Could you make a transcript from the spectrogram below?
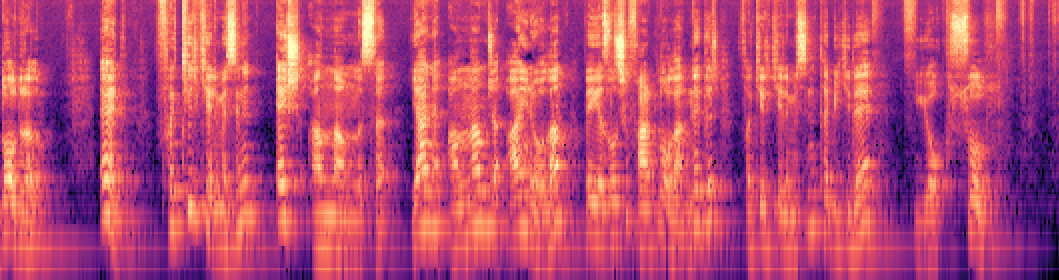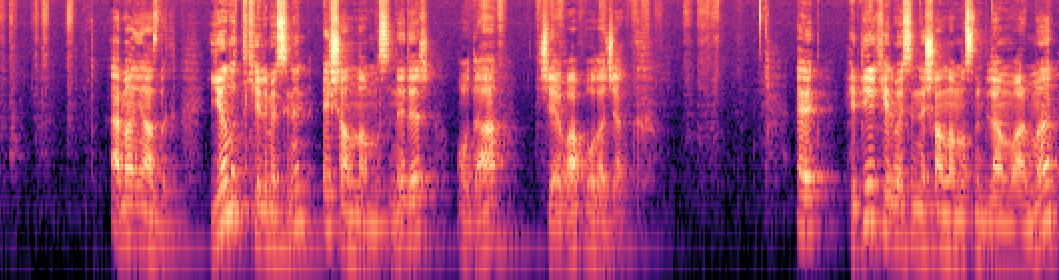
dolduralım. Evet, fakir kelimesinin eş anlamlısı yani anlamca aynı olan ve yazılışı farklı olan nedir? Fakir kelimesinin tabii ki de yoksul. Hemen yazdık. Yanıt kelimesinin eş anlamlısı nedir? O da cevap olacak. Evet, hediye kelimesinin eş anlamlısını bilen var mı?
